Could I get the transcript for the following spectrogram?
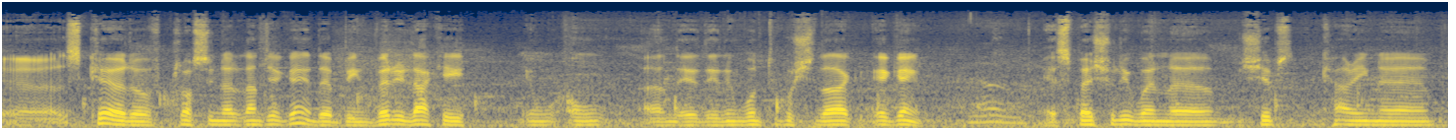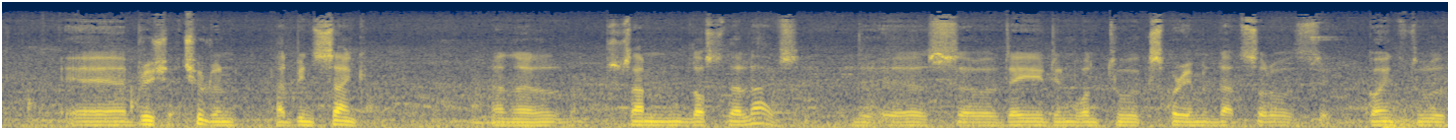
uh, scared of crossing Atlantic again. They've been very lucky, in, on, and they, they didn't want to push that again No. especially when uh, ships carrying uh, uh, British children had been sunk, and uh, some lost their lives. Uh, so they didn't want to experiment that sort of going through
